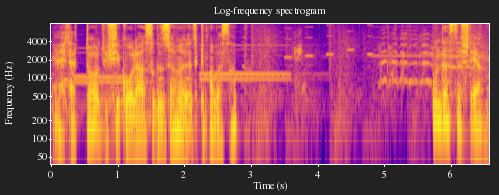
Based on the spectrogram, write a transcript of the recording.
Alter, dort, wie viel Kohle hast du gesammelt? Gib mal was ab. Und das ist der Stern.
